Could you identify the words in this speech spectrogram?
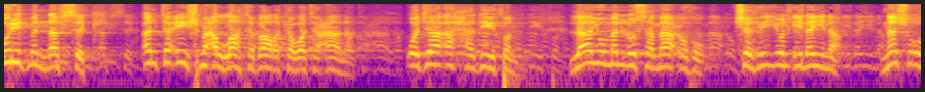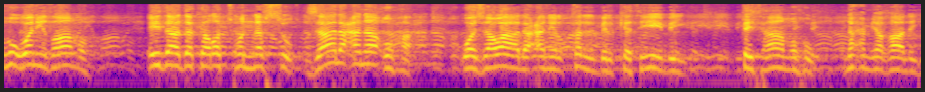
أريد من نفسك أن تعيش مع الله تبارك وتعالى. وجاء حديث لا يمل سماعه شهي إلينا. نشره ونظامه. إذا ذكرته النفس زال عناؤها. وزوال عن القلب الكثيب قثامه. نعم يا غالي.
